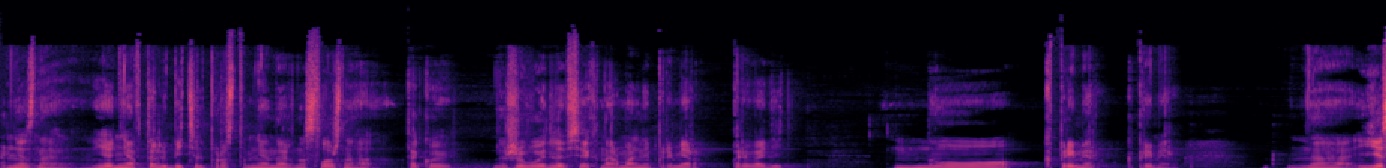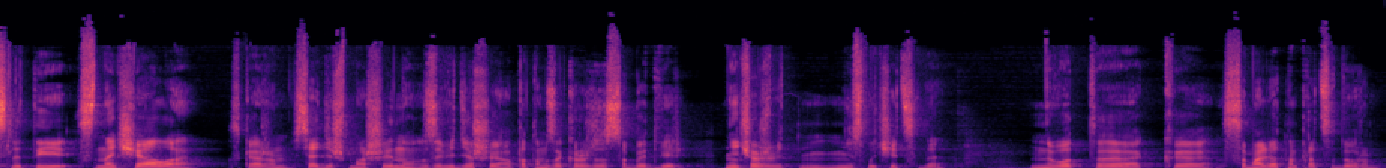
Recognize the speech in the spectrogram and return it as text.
не знаю, я не автолюбитель, просто мне, наверное, сложно такой живой для всех нормальный пример приводить. Но, к примеру, к примеру, э, если ты сначала, скажем, сядешь в машину, заведешь ее, а потом закроешь за собой дверь, ничего же ведь не случится, да? Вот э, к самолетным процедурам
